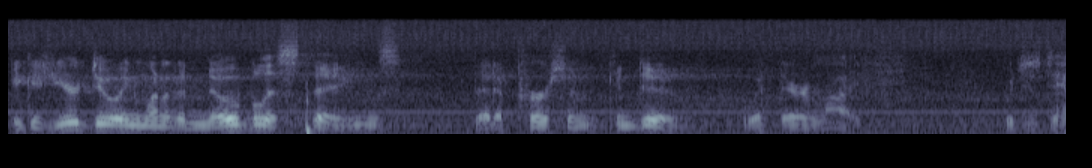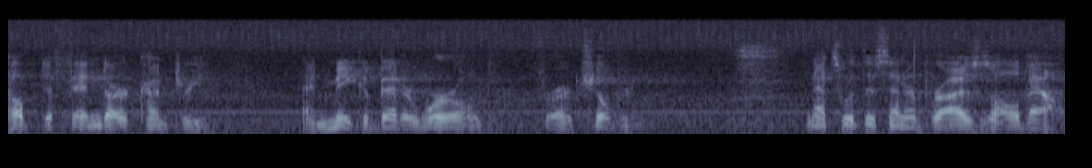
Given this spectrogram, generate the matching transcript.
because you're doing one of the noblest things that a person can do with their life, which is to help defend our country and make a better world for our children. And that's what this enterprise is all about.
